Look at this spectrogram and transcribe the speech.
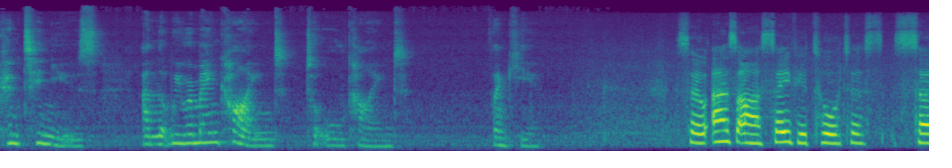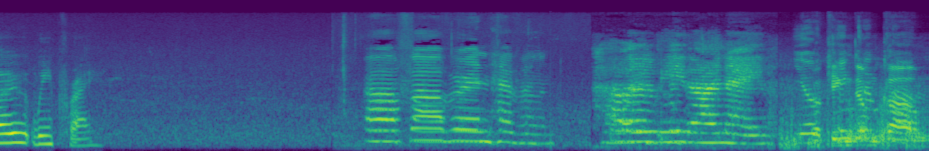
continues and that we remain kind to all kind. Thank you. So, as our Saviour taught us, so we pray. Our Father in heaven, Hallowed be thy name. Your kingdom come,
